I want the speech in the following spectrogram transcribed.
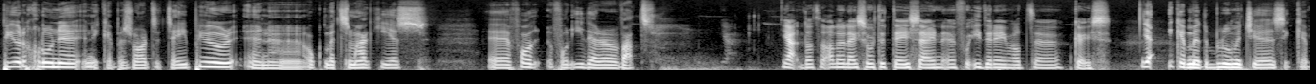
pure groene. En ik heb een zwarte thee puur. En ook met smaakjes. voor, voor ieder wat. Ja. ja, dat er allerlei soorten thee zijn en voor iedereen wat keus. Ja, ik heb met de bloemetjes. Ik heb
